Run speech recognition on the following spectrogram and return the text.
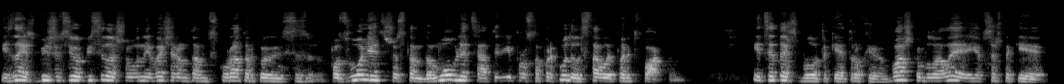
І знаєш, більше всього бісило, що вони вечором там з кураторкою подзвонять, щось там домовляться, а тоді просто приходили, ставили перед фактом. І це теж було таке трохи важко було, але я все ж таки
